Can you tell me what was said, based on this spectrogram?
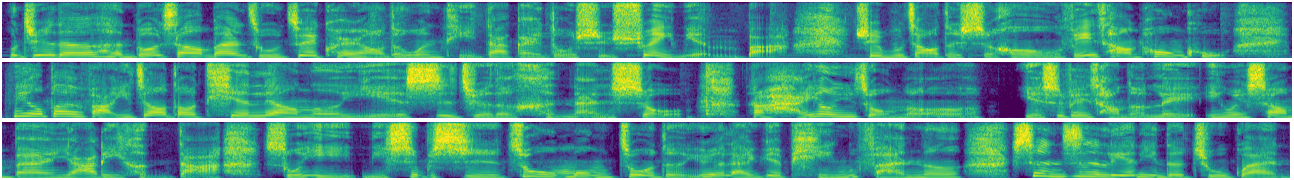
我觉得很多上班族最困扰的问题，大概都是睡眠吧。睡不着的时候非常痛苦，没有办法一觉到天亮呢，也是觉得很难受。那还有一种呢，也是非常的累，因为上班压力很大，所以你是不是做梦做得越来越频繁呢？甚至连你的主管、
